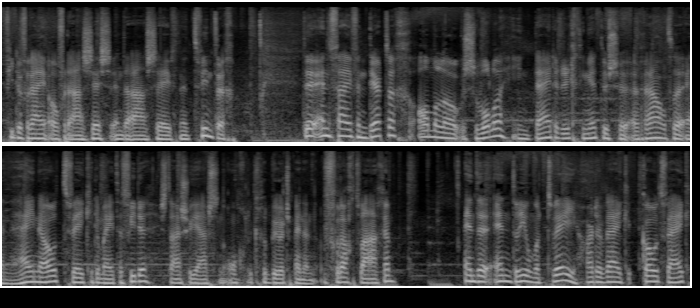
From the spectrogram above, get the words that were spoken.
Filevrij over de A6 en de A27. De N35 Almelo-Zwolle in beide richtingen tussen Raalte en Heino. Twee kilometer file is zojuist een ongeluk gebeurd met een vrachtwagen. En de N302 Harderwijk-Kootwijk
